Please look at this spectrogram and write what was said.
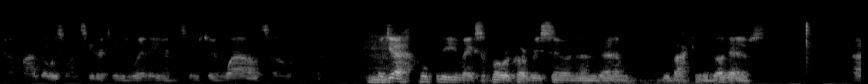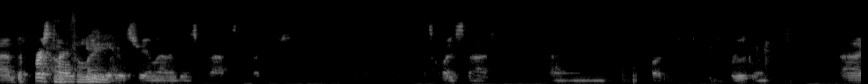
you know, fans always want to see their teams winning or the teams doing well. So, mm. but yeah, hopefully he makes a full recovery soon and um, be back in the dugout. Um, the first time in history of managers collapsed. That's quite a start. Um, but brutal. Uh,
